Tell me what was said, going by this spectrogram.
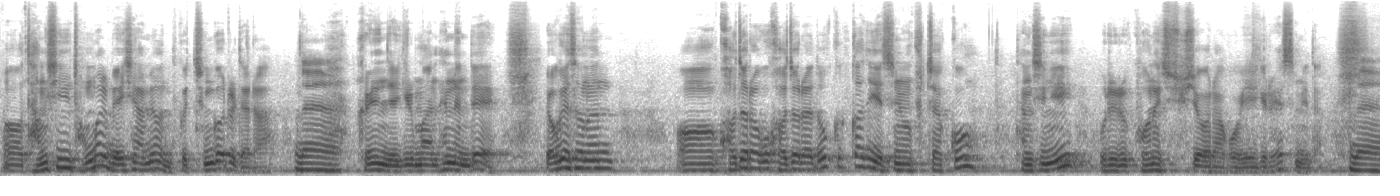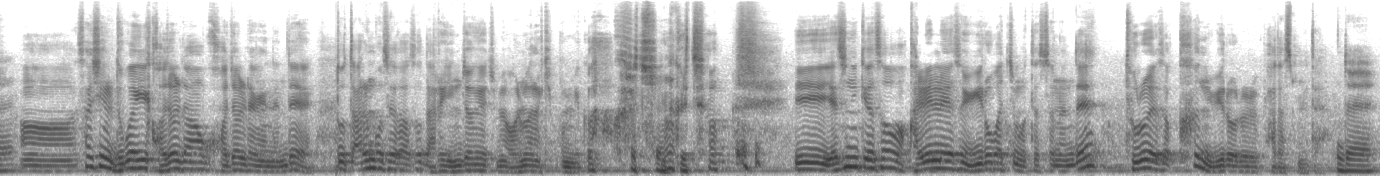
어, 당신이 정말 메시하면 그 증거를 대라. 네, 그런 얘기만 했는데 여기서는 어, 거절하고 거절해도 끝까지 예수님을 붙잡고 당신이 우리를 구원해 주십시오라고 얘기를 했습니다. 네, 어, 사실 누구에게 거절당하고 거절당했는데 또 다른 곳에 가서 나를 인정해 주면 얼마나 기쁩니까? 그렇죠. 그렇죠. 이 예수님께서 갈릴리에서 위로받지 못했었는데 두로에서 큰 위로를 받았습니다. 네.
